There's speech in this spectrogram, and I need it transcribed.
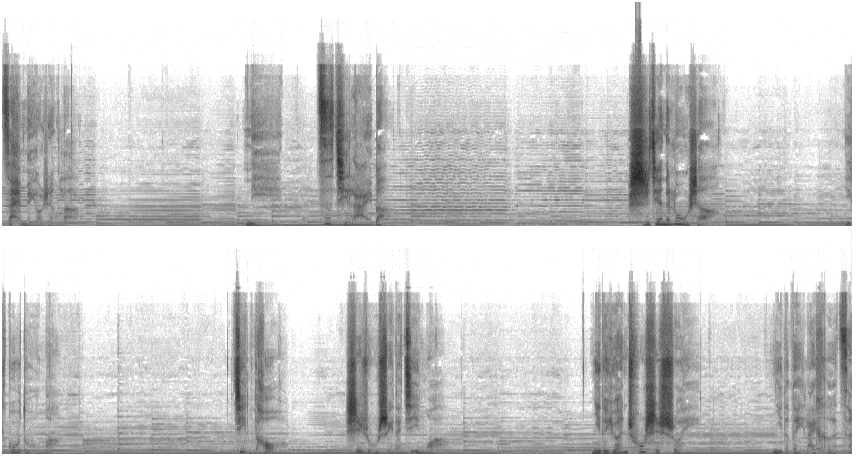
再没有人了，你自己来吧。时间的路上，你孤独吗？尽头是如水的寂寞。你的原初是谁？你的未来何在？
